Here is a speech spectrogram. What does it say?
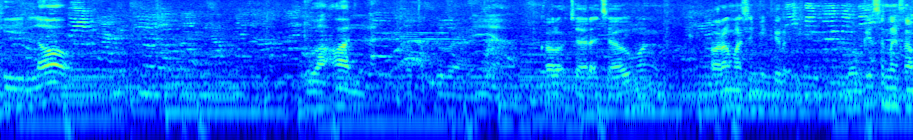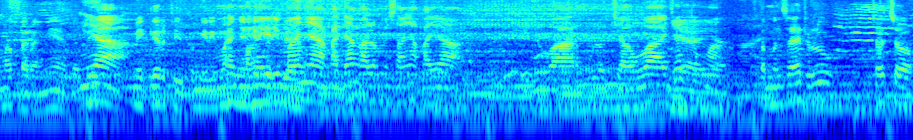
kilo dua on lah. satu kebetulan iya kalau jarak jauh mah orang masih mikir di mungkin senang sama barangnya tapi Iya. mikir di pengirimannya pengirimannya kadang kalau misalnya kayak di luar Pulau Jawa aja tuh iya. mah temen saya dulu cocok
